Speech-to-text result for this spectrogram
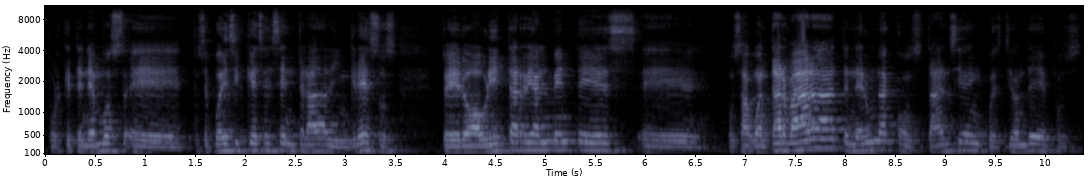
porque tenemos, eh, pues se puede decir que es esa entrada de ingresos, pero ahorita realmente es, pues aguantar vara, tener una constancia en cuestión de, pues,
